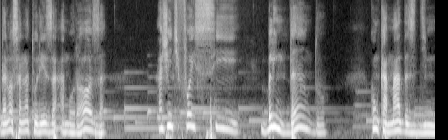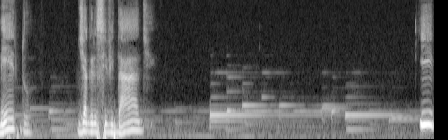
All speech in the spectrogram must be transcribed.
da nossa natureza amorosa, a gente foi se blindando com camadas de medo, de agressividade. E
